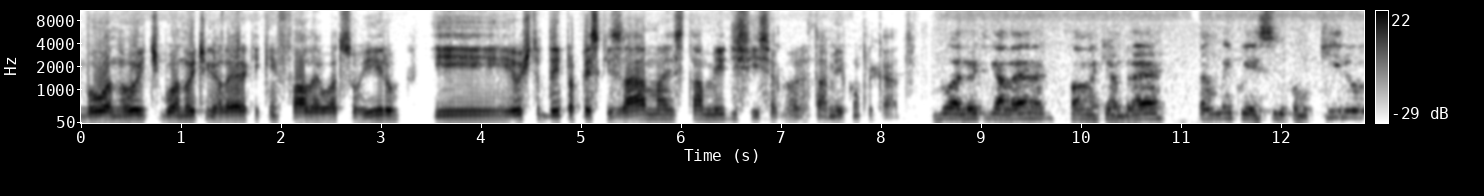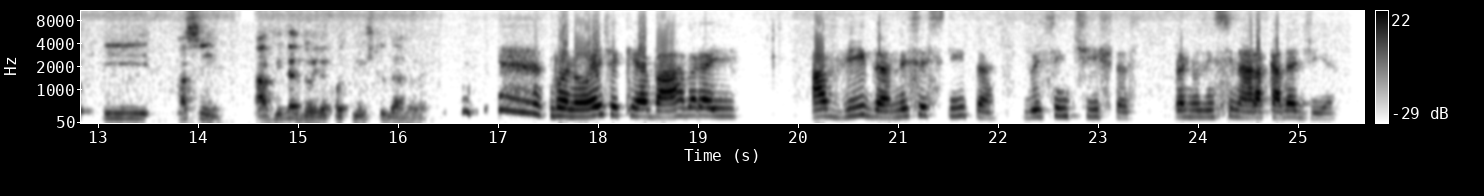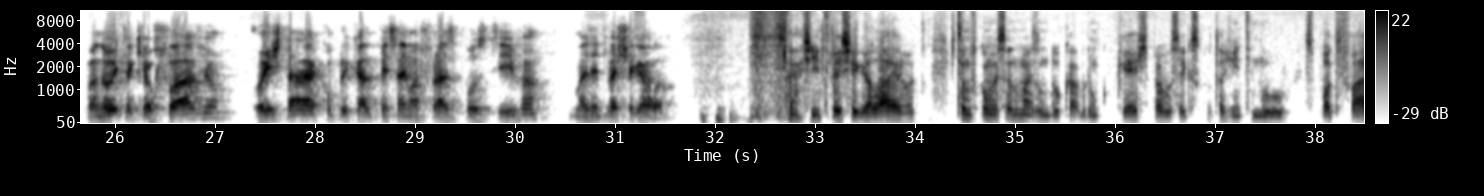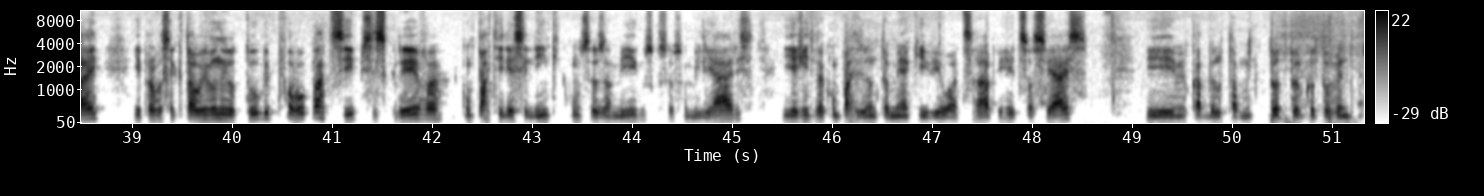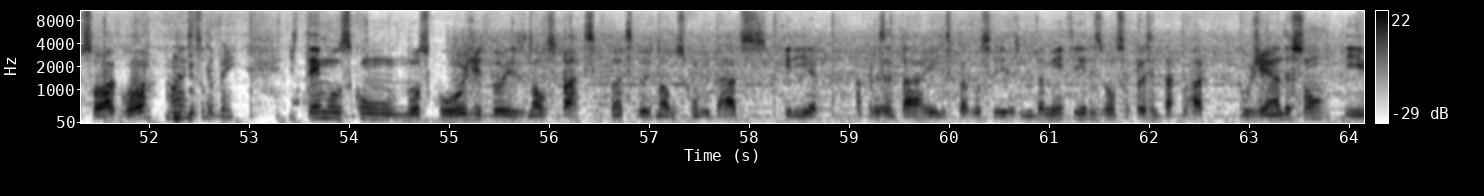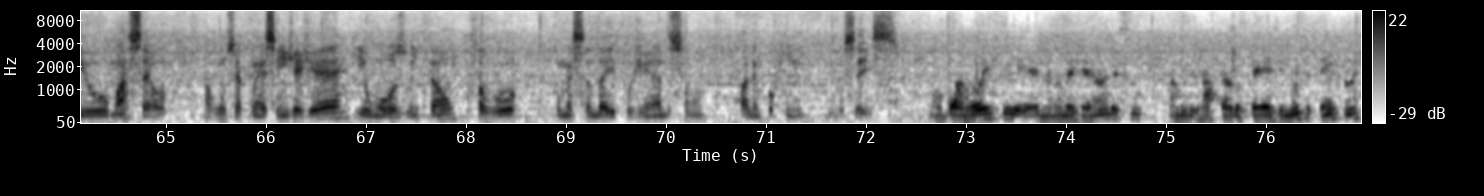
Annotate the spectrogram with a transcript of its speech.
Boa noite, boa noite galera. Aqui quem fala é o Atsuhiro. E eu estudei para pesquisar, mas está meio difícil agora, está meio complicado. Boa noite galera, falando aqui André, também conhecido como Kiro. E assim, a vida é doida, continuo estudando, né? Boa noite, aqui é a Bárbara e a vida necessita dos cientistas para nos ensinar a cada dia. Boa noite, aqui é o Flávio. Hoje está complicado pensar em uma frase positiva, mas a gente vai chegar lá. a gente vai chegar lá, é ótimo. Estamos começando mais um do Cabrunco Cast para você que escuta a gente no Spotify e para você que está ao vivo no YouTube, por favor, participe, se inscreva, compartilhe esse link com seus amigos, com seus familiares e a gente vai compartilhando também aqui via WhatsApp e redes sociais. E meu cabelo está muito doido pelo que eu estou vendo só agora, mas tudo bem. E temos conosco hoje dois novos participantes, dois novos convidados. Queria apresentar eles para vocês resumidamente e eles vão se apresentar, claro, o G. Anderson e o Marcel. Alguns já conhecem GG e o Mozo, então, por favor, começando aí por G. Anderson, fale um pouquinho de vocês. Bom, boa noite, meu nome é G. Anderson, amigo do Rafael Lopes de muito tempo, né?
